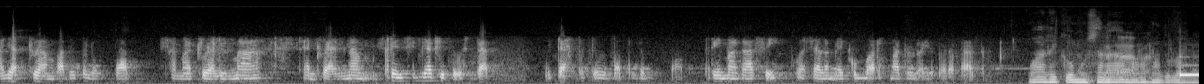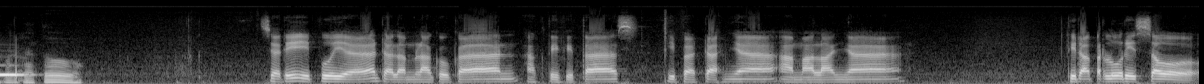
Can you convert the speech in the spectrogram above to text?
ayat 24 itu loh Ustaz sama 25 dan 26 prinsipnya gitu Ustaz udah betul betul Ustaz terima kasih wassalamualaikum warahmatullahi wabarakatuh Waalaikumsalam warahmatullahi wabarakatuh. Jadi ibu ya dalam melakukan aktivitas ibadahnya, amalannya tidak perlu risau.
